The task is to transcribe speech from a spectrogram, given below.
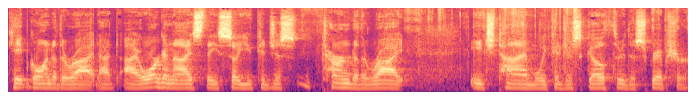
Keep going to the right. I, I organized these so you could just turn to the right each time we could just go through the scripture.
